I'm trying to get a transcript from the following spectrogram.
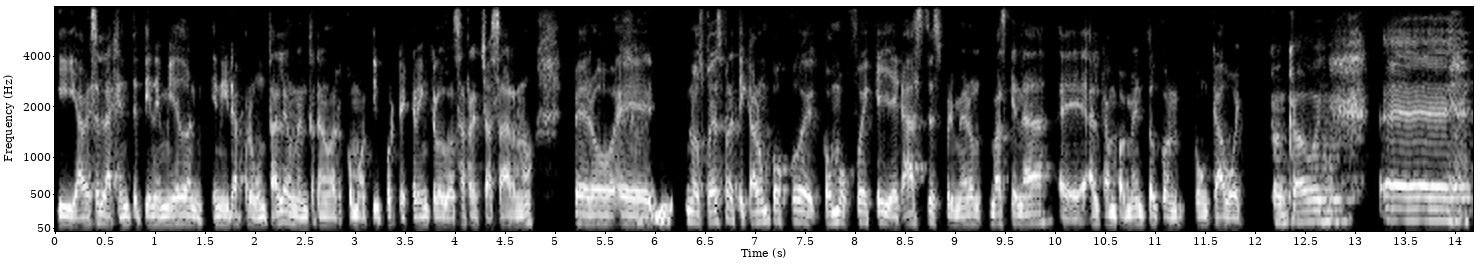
y, a veces la gente tiene miedo en, ir a preguntarle a un entrenador como a ti porque creen que los vas a rechazar, ¿no? Pero eh, nos puedes platicar un poco de cómo fue que llegaste primero, más que nada, al campamento con, con Cowboy con Cowboy. Eh,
